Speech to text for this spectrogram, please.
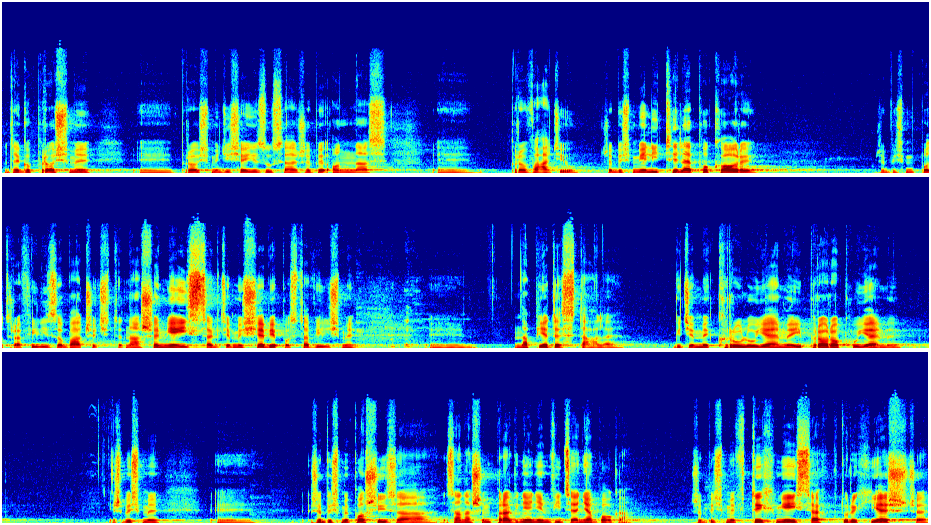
Dlatego prośmy, prośmy dzisiaj Jezusa, żeby On nas prowadził, żebyśmy mieli tyle pokory, żebyśmy potrafili zobaczyć te nasze miejsca, gdzie my siebie postawiliśmy y, na piedestale, gdzie my królujemy i prorokujemy, i żebyśmy, y, żebyśmy poszli za, za naszym pragnieniem widzenia Boga, żebyśmy w tych miejscach, w których jeszcze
